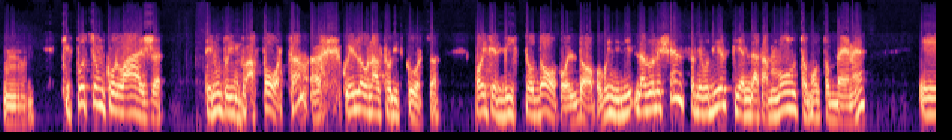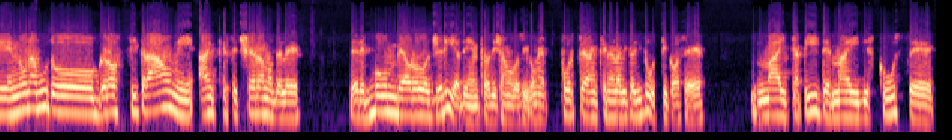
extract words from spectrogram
mh, mm, che fosse un collage tenuto in, a forza, eh, quello è un altro discorso. Poi si è visto dopo il dopo, quindi l'adolescenza, devo dirti, è andata molto molto bene e non ha avuto grossi traumi, anche se c'erano delle, delle bombe a orologeria dentro, diciamo così, come forse anche nella vita di tutti, cose mai capite, mai discusse,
